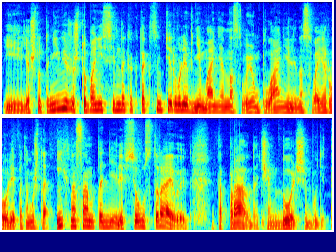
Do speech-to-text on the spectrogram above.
И я что-то не вижу, чтобы они сильно как-то акцентировали внимание на своем плане или на своей роли. Потому что их на самом-то деле все устраивает. Это правда. Чем дольше будет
